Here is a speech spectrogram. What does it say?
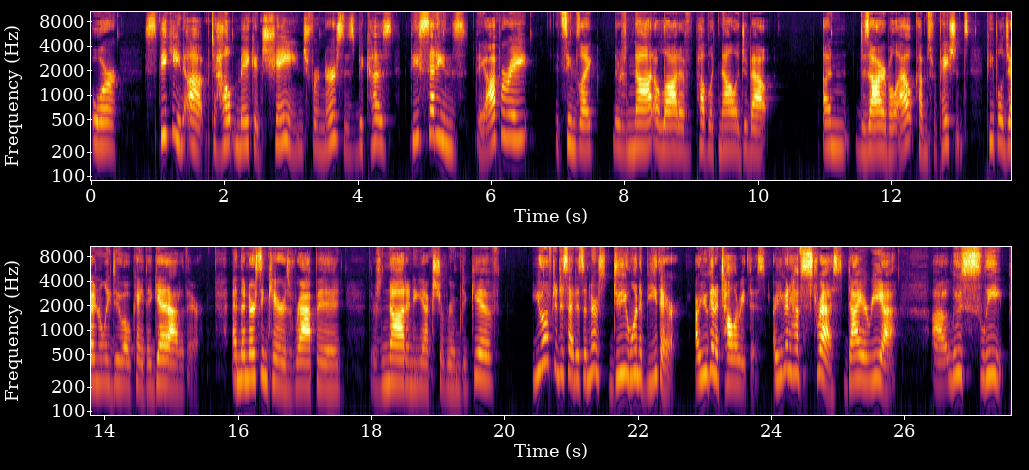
or speaking up to help make a change for nurses because these settings, they operate. It seems like there's not a lot of public knowledge about undesirable outcomes for patients. People generally do okay, they get out of there and the nursing care is rapid, there's not any extra room to give. You have to decide as a nurse do you want to be there? Are you going to tolerate this? Are you going to have stress, diarrhea, uh, lose sleep,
